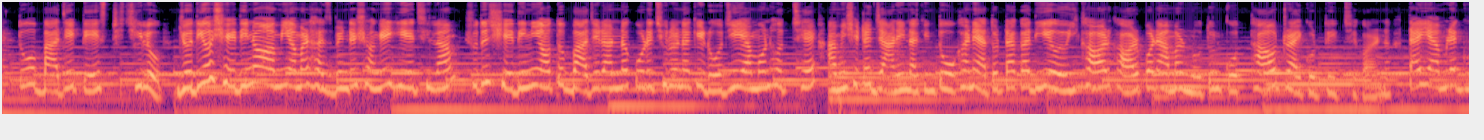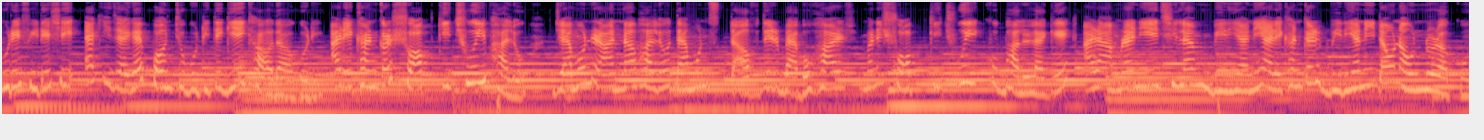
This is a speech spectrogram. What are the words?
এত বাজে টেস্ট ছিল। যদিও সেদিনও আমি আমার হাজবেন্ডের সঙ্গেই গিয়েছিলাম। শুধু সেদিনই অত বাজে রান্না করেছিল নাকি রোজই এমন হচ্ছে, আমি সেটা জানি না। কিন্তু ওখানে এত টাকা দিয়ে ওই খাবার খাওয়ার পরে আমার নতুন কোথাও ট্রাই করতে ইচ্ছে করে না। তাই আমরা ঘুরে ফিরে সেই একই জায়গায় পঞ্চবুটিতে গিয়েই খাওয়া দাওয়া করি। আর এখানকার সব কিছুই ভালো। যেমন রান্না ভালো, তেমন স্টাফদের ব্যবহার মানে সব কিছুই খুব ভালো লাগে। আর আমরা নিয়েছিলাম বিরিয়ানি, আর এখানকার বিরিয়ানিটাও না অন্যরকম।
